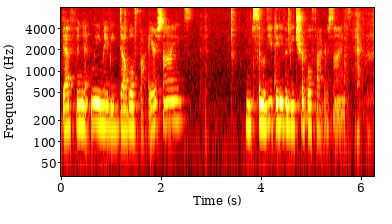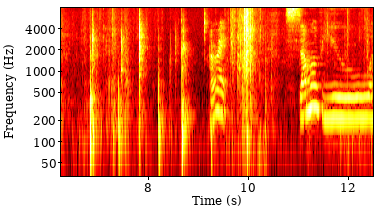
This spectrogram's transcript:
definitely maybe double fire signs. Some of you could even be triple fire signs. Okay. All right. Some of you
